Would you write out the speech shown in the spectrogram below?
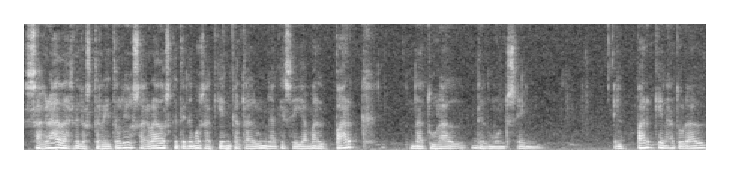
sagradas, de los territorios sagrados que tenemos aquí en Cataluña, que se llama el Parque Natural del Montseny. El Parque Natural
